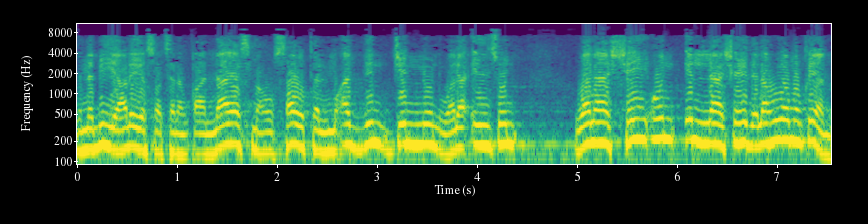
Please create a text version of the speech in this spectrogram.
النبي عليه الصلاة والسلام قال لا يسمع صوت المؤذن جن ولا إنس ولا شيء إلا شهد له يوم القيامة.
